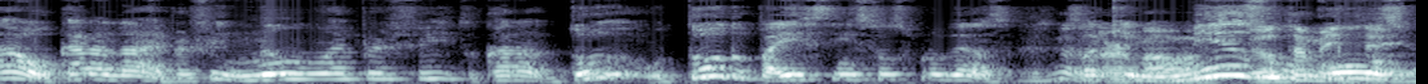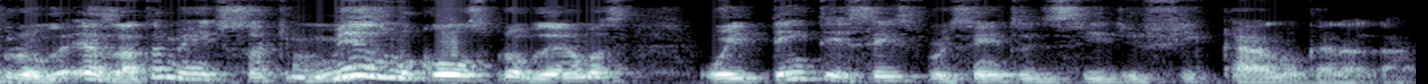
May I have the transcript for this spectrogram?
Ah, o Canadá é perfeito? Não, não é perfeito. O Canadá, todo, todo país tem seus problemas. Isso é Só normal. que mesmo com os problemas. Exatamente. Só que mesmo com os problemas, 86% decide ficar no Canadá.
